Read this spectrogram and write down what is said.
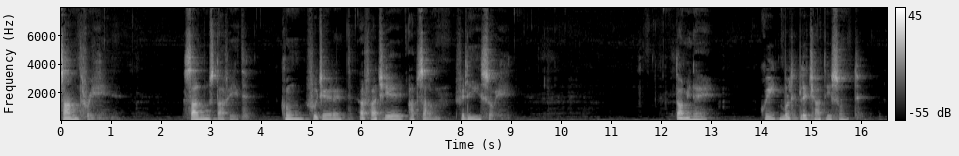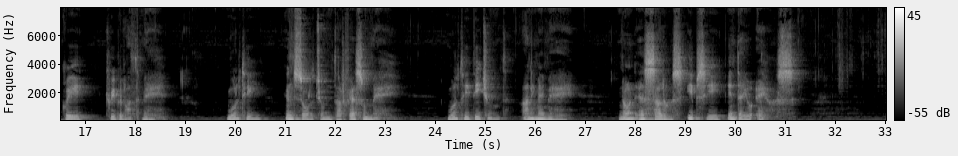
Psalm 3 Salmus David Cum fugeret a facie Absalom filii sui. Domine qui multiplicati sunt qui tribulant me. Multi insurgunt arvesum me. Multi dicunt anime mei non es salus ipsi in Deo eos.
